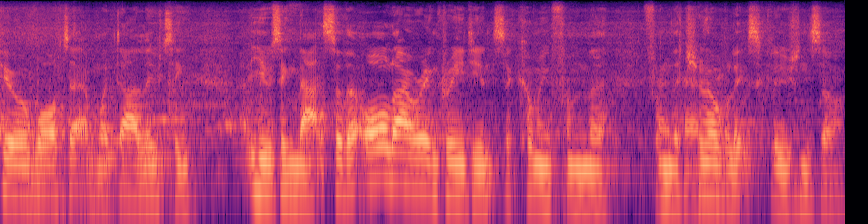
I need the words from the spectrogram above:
pure water, and we're diluting using that, so that all our ingredients are coming from the from Fantastic. the Chernobyl exclusion zone.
